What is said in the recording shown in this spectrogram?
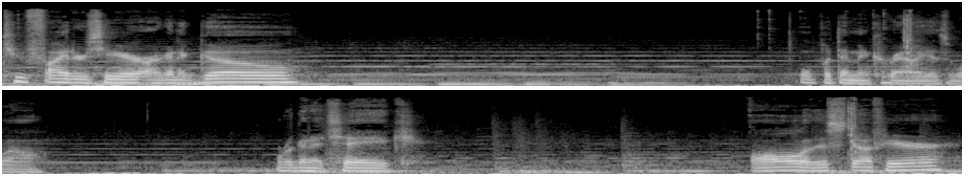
Two fighters here are going to go. We'll put them in Karelia as well. We're going to take all of this stuff here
